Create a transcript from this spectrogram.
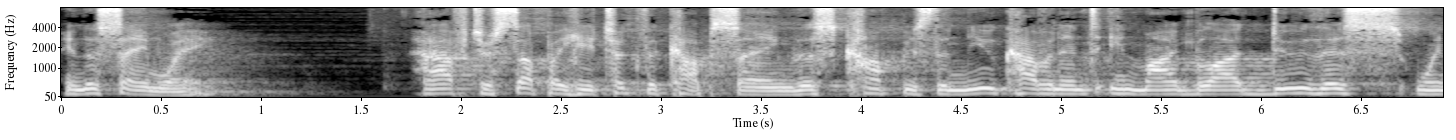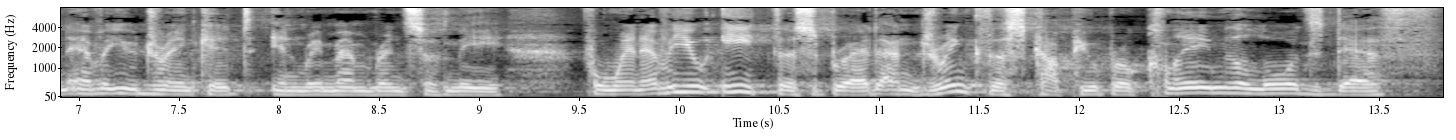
In the same way, after supper, he took the cup, saying, This cup is the new covenant in my blood. Do this whenever you drink it in remembrance of me. For whenever you eat this bread and drink this cup, you proclaim the Lord's death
